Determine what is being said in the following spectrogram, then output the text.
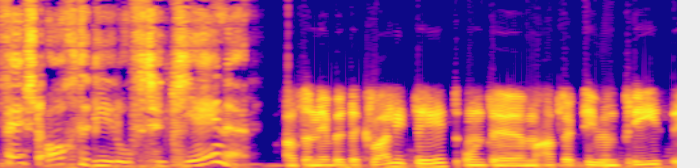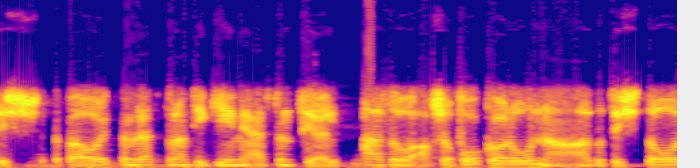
fest achtet ihr auf die Hygiene? Also neben der Qualität und dem attraktiven Preis ist bei uns im Restaurant Hygiene essentiell. Also auch schon vor Corona. Also es ist so,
